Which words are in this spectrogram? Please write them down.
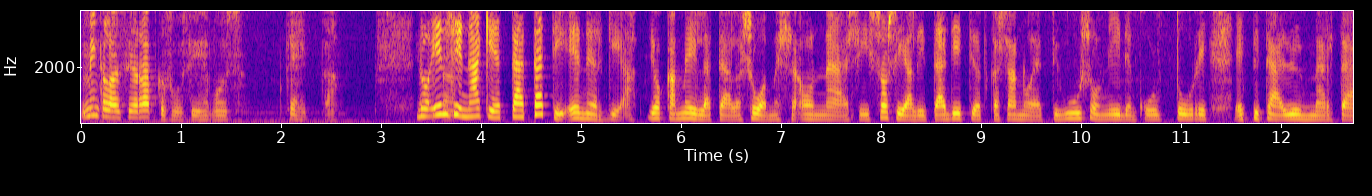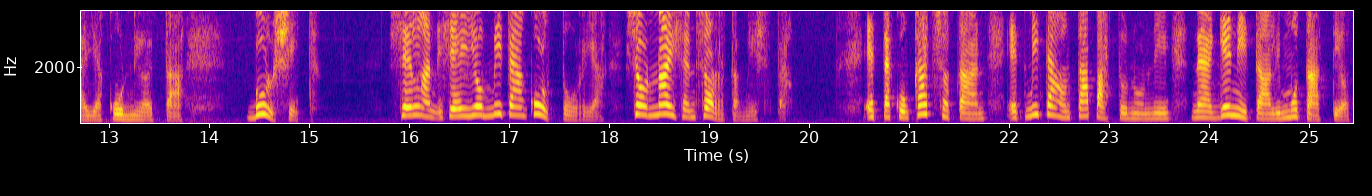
Minkälaisia ratkaisuja siihen voisi kehittää? No ensinnäkin, että tämä täti-energia, joka meillä täällä Suomessa on nämä, siis sosiaalitädit, jotka sanoo, että uus on niiden kulttuuri, että pitää ymmärtää ja kunnioittaa. Bullshit. Sellainen, se ei ole mitään kulttuuria. Se on naisen sortamista että kun katsotaan, että mitä on tapahtunut, niin nämä genitaalimutaatiot,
